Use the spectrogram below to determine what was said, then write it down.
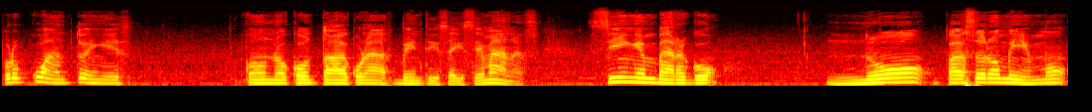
Por cuanto en, es, no contaba con las 26 semanas. Sin embargo, no pasa lo mismo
